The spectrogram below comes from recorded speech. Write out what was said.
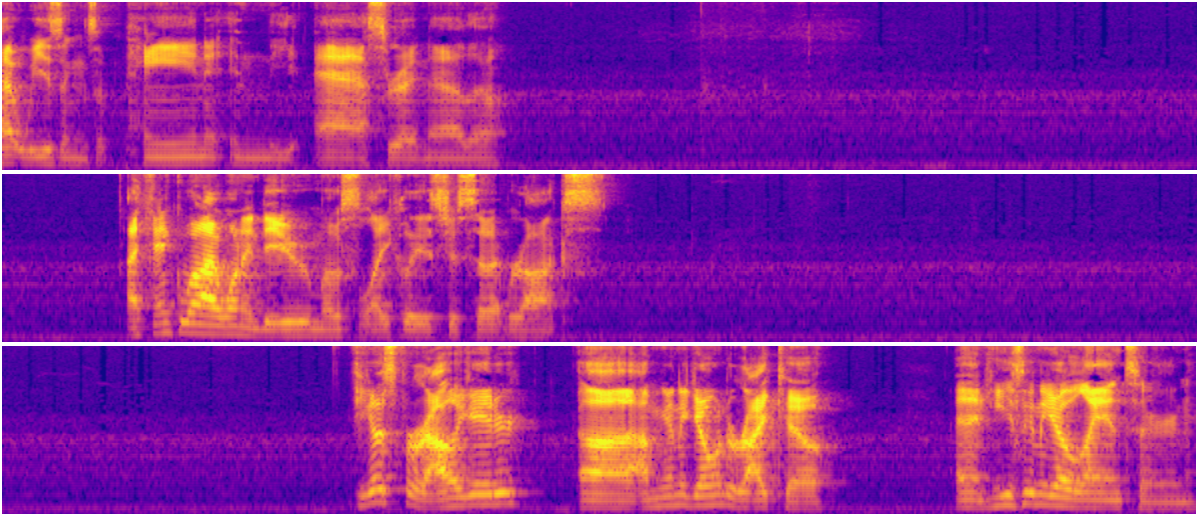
That Weezing's a pain in the ass right now, though. I think what I want to do, most likely, is just set up rocks If he goes Feraligatr, uh, I'm going to go into Raikou. And then he's going to go Lanturn.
